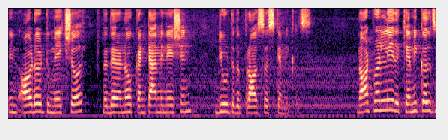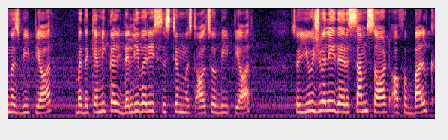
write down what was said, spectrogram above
in order to make sure that there are no contamination due to the process chemicals. Not only the chemicals must be pure, but the chemical delivery system must also be pure. So, usually there is some sort of a bulk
